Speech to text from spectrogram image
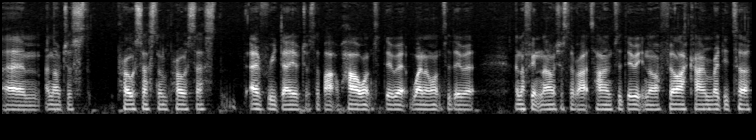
um, and I've just processed and processed every day of just about how I want to do it, when I want to do it, and I think now is just the right time to do it. You know, I feel like I'm ready to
